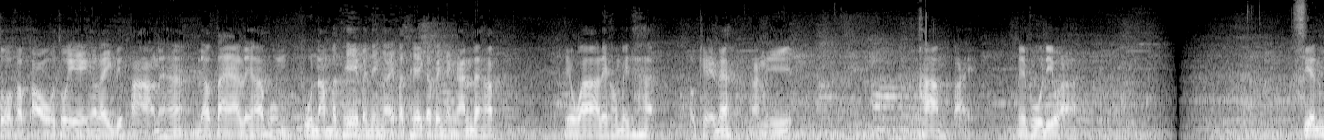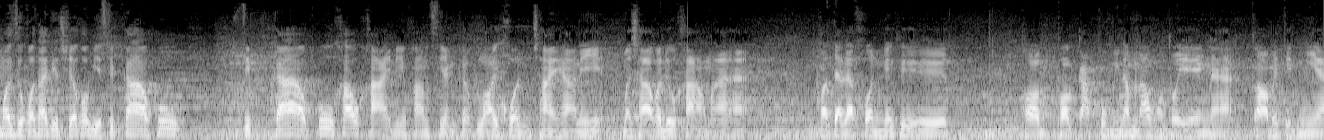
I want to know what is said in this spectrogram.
ตัวกระเป๋าตัวเองอะไรอีกหรือเปล่านะฮะแล้วแต่เลยครับผมผู้นำประเทศเป็นยังไงประเทศก็เป็นอย่างนั้นแหละครับเดี๋ยวว่าอะไรเขาไม่ได้โอเคนะ อันนี้ข้ามไปไม่พูดดีกว่าเซียนมวยสุโขทัยติดเชื้อโควิด -19 ผู้ 19 ผู้เข้าข่ายมีความเสี่ยงเกือบร้อยคนใช่ฮะอันนี้เมื่อเช้าก็ดูข่าวมาฮะเพราะแต่ละคนก็คือพอพอกลับภูมิลำเนาของตัวเองนะฮะก็เอาไปติดเมีย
